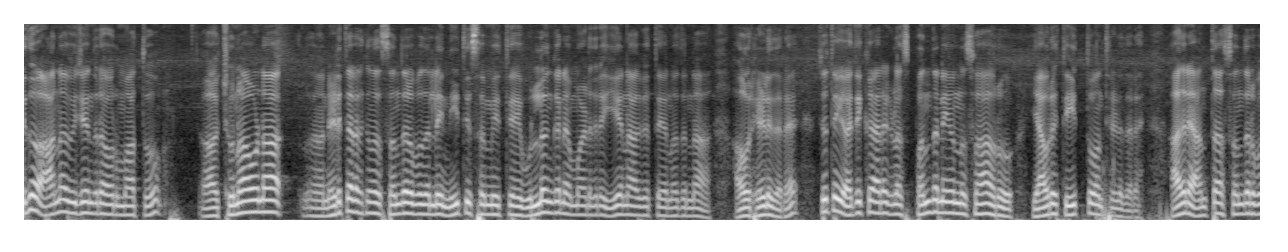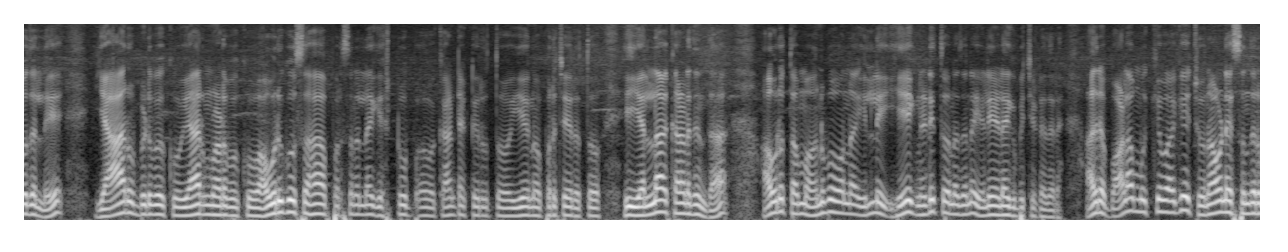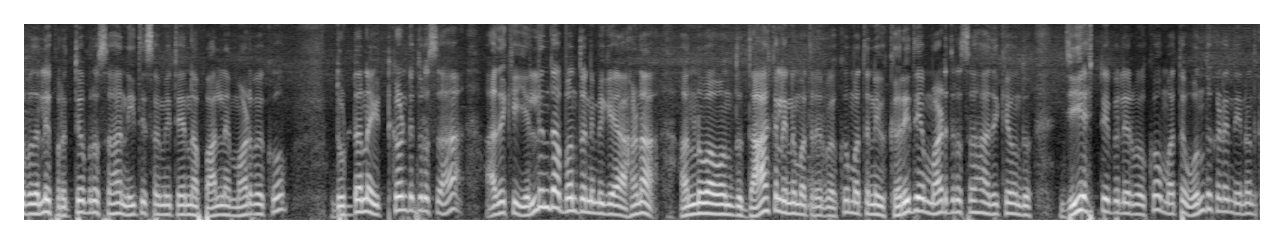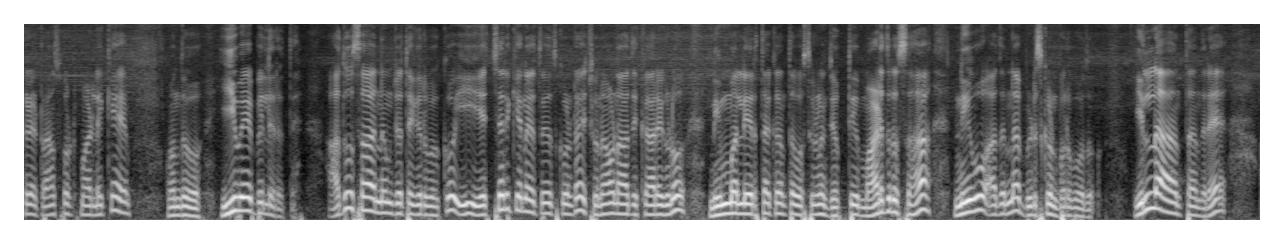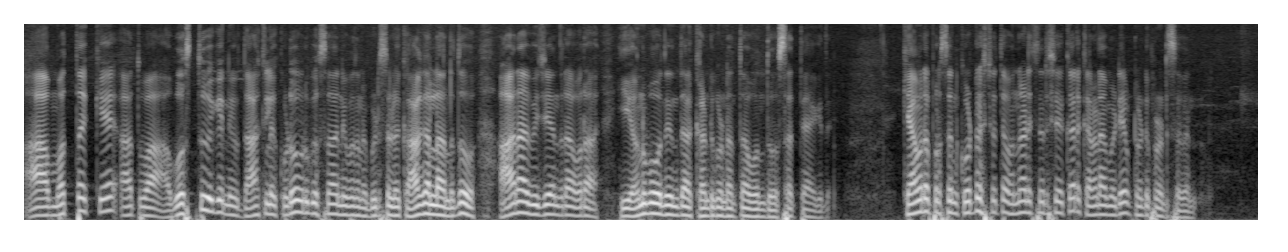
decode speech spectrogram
ಇದು ಆನ ವಿಜೇಂದ್ರ ಅವ್ರ ಮಾತು. ಚುನಾವಣಾ ನಡೀತಾ ಇರತಕ್ಕಂಥ ಸಂದರ್ಭದಲ್ಲಿ ನೀತಿ ಸಂಹಿತೆ ಉಲ್ಲಂಘನೆ ಮಾಡಿದರೆ ಏನಾಗುತ್ತೆ ಅನ್ನೋದನ್ನು ಅವ್ರು ಹೇಳಿದ್ದಾರೆ. ಜೊತೆಗೆ ಅಧಿಕಾರಿಗಳ ಸ್ಪಂದನೆಯನ್ನು ಸಹ ಅವರು ಯಾವ ರೀತಿ ಇತ್ತು ಅಂತ ಹೇಳಿದ್ದಾರೆ. ಆದರೆ ಅಂಥ ಸಂದರ್ಭದಲ್ಲಿ ಯಾರು ಬಿಡಬೇಕು, ಯಾರು ಮಾಡಬೇಕು, ಅವರಿಗೂ ಸಹ ಪರ್ಸನಲ್ಲಾಗಿ ಎಷ್ಟು ಕಾಂಟ್ಯಾಕ್ಟ್ ಇರುತ್ತೋ, ಏನೋ ಪರಿಚಯ ಇರುತ್ತೋ, ಈ ಎಲ್ಲ ಕಾರಣದಿಂದ ಅವರು ತಮ್ಮ ಅನುಭವವನ್ನು ಇಲ್ಲಿ ಹೇಗೆ ನಡೀತು ಅನ್ನೋದನ್ನು ಎಳೆ ಎಳೆಗೆ ಬಿಚ್ಚಿಟ್ಟಿದ್ದಾರೆ. ಆದರೆ ಭಾಳ ಮುಖ್ಯವಾಗಿ ಚುನಾವಣೆ ಸಂದರ್ಭದಲ್ಲಿ ಪ್ರತಿಯೊಬ್ಬರೂ ಸಹ ನೀತಿ ಸಂಹಿತೆಯನ್ನು ಪಾಲನೆ ಮಾಡಬೇಕು. ದುಡ್ಡನ್ನು ಇಟ್ಕೊಂಡಿದ್ರು ಸಹ ಅದಕ್ಕೆ ಎಲ್ಲಿಂದ ಬಂತು ನಿಮಗೆ ಆ ಹಣ ಅನ್ನುವ ಒಂದು ದಾಖಲೆ ನಿಮ್ಮ ಹತ್ರ ಇರಬೇಕು. ಮತ್ತು ನೀವು ಖರೀದಿ ಮಾಡಿದರೂ ಸಹ ಅದಕ್ಕೆ ಒಂದು ಜಿ ಎಸ್ ಟಿ ಬಿಲ್ ಇರಬೇಕು. ಮತ್ತು ಒಂದು ಕಡೆಯಿಂದ ಇನ್ನೊಂದು ಕಡೆ ಟ್ರಾನ್ಸ್ಪೋರ್ಟ್ ಮಾಡಲಿಕ್ಕೆ ಒಂದು ಇ ವೇ ಬಿಲ್ ಇರುತ್ತೆ. ಅದು ಸಹ ನಿಮ್ಮ ಜೊತೆಗಿರಬೇಕು ಈ ಎಚ್ಚರಿಕೆಯನ್ನು ತೆಗೆದುಕೊಂಡ್ರೆ ಚುನಾವಣಾಧಿಕಾರಿಗಳು ನಿಮ್ಮಲ್ಲಿ ಇರ್ತಕ್ಕಂಥ ವಸ್ತುಗಳನ್ನ ಜಪ್ತಿ ಮಾಡಿದರೂ ಸಹ ನೀವು ಅದನ್ನು ಬಿಡಿಸ್ಕೊಂಡು ಬರ್ಬೋದು. ಇಲ್ಲ ಅಂತಂದರೆ ಆ ಮೊತ್ತಕ್ಕೆ ಅಥವಾ ಆ ವಸ್ತುವಿಗೆ ನೀವು ದಾಖಲೆ ಕೊಡೋವರೆಗೂ ಸಹ ನೀವು ಅದನ್ನು ಬಿಡಿಸೋಕ್ಕಾಗಲ್ಲ ಅನ್ನೋದು ಆನಾ ವಿಜೇಂದ್ರ ಅವರ ಈ ಅನುಭವದಿಂದ ಕಂಡುಕೊಂಡಂಥ ಒಂದು ಸತ್ಯ ಆಗಿದೆ. ಕ್ಯಾಮ್ರಾ ಪರ್ಸನ್ ಕೋಟ್ರೇಶ್ ಜೊತೆ Honnali Chandrashekhar Kannada medium twenty four seven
